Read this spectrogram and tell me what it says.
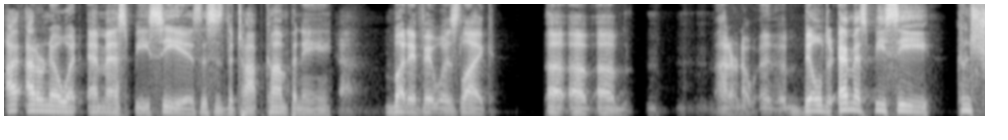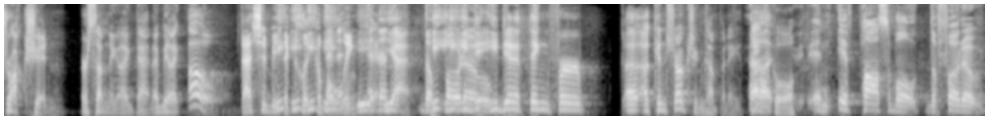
I, I don't know what MSBC is, this is the top company. But if it was like, a, a, a, I don't know, a a builder, MSBC construction or something like that, I'd be like, oh, that should be the he- he- clickable he- link. he- And then yeah, the he, he photo- did, he did a thing for a, a construction company. That's Uh, cool. And if possible, the photo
